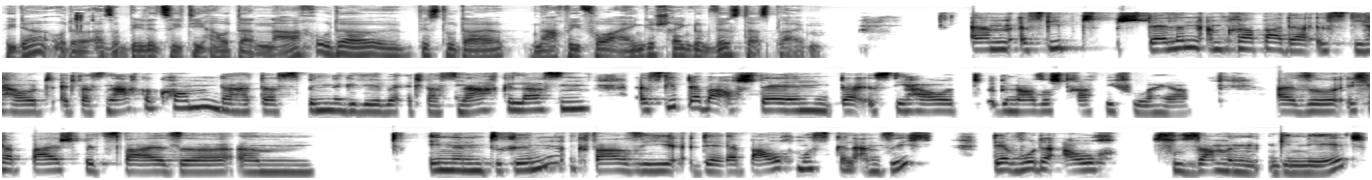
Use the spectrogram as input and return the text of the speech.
Wieder? Oder also bildet sich die Haut dann nach oder bist du da nach wie vor eingeschränkt und wirst das bleiben? Ähm, es gibt Stellen am Körper, da ist die Haut etwas nachgekommen, da hat das Bindegewebe etwas nachgelassen. Es gibt aber auch Stellen, da ist die Haut genauso straff wie vorher. Also ich habe beispielsweise ähm, innen drin quasi der Bauchmuskel an sich, der wurde auch zusammengenäht,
